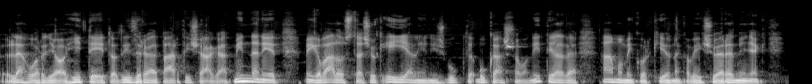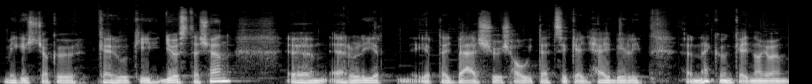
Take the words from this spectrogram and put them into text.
lehordja a hitét, az Izrael pártiságát, mindenét, még a választások éjjelén is bukásra van ítélve, ám amikor kijönnek a végső eredmények, mégiscsak ő kerül ki győztesen. Erről írt, írt egy belsős, ha úgy tetszik, egy helybéli nekünk egy nagyon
